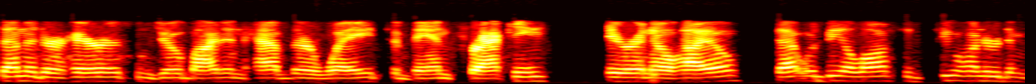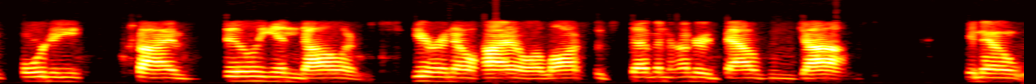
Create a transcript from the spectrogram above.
Senator Harris and Joe Biden have their way to ban fracking here in Ohio, that would be a loss of 245 billion dollars here in Ohio, a loss of 700,000 jobs. You know,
